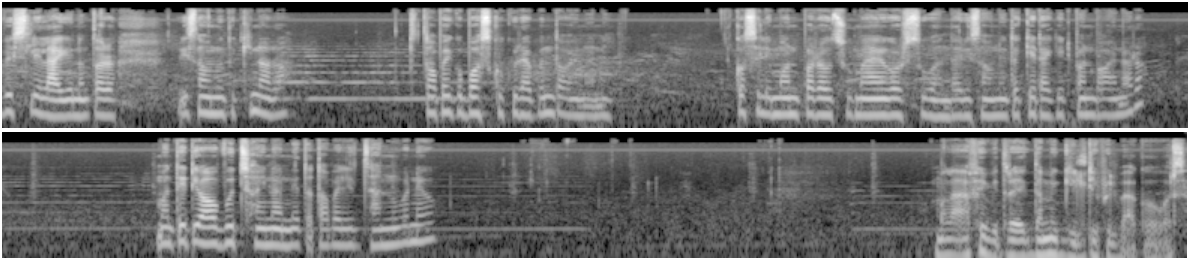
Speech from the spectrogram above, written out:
अभियसली लागेन तर रिसाउनु त किन र? तपाईँको बसको कुरा पनि त होइन नि। कसैले मन पराउँछु माया गर्छु भन्दा रिसाउने त केटाकेटी पनि भएन र? म त्यति अबुझ छैन भने त तपाईँले जान्नुपर्ने हो। मलाई आफैभित्र एकदमै गिल्टी फिल भएको हो वर्ष।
